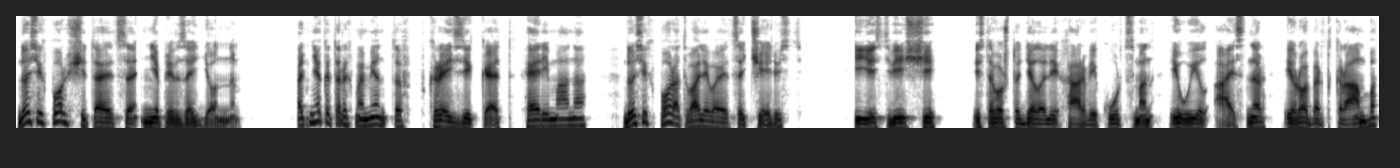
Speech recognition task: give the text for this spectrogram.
до сих пор считается непревзойденным. От некоторых моментов в Crazy Cat Хэрримана до сих пор отваливается челюсть, и есть вещи из того, что делали Харви Курцман и Уилл Айснер и Роберт Крамб,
